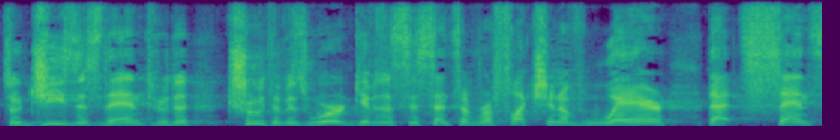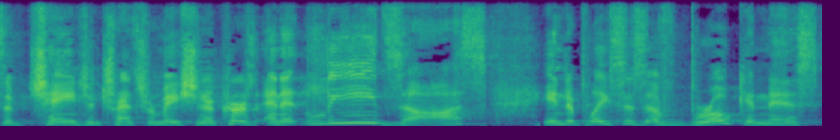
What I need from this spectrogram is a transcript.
So, Jesus, then, through the truth of His Word, gives us this sense of reflection of where that sense of change and transformation occurs, and it leads us into places of brokenness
